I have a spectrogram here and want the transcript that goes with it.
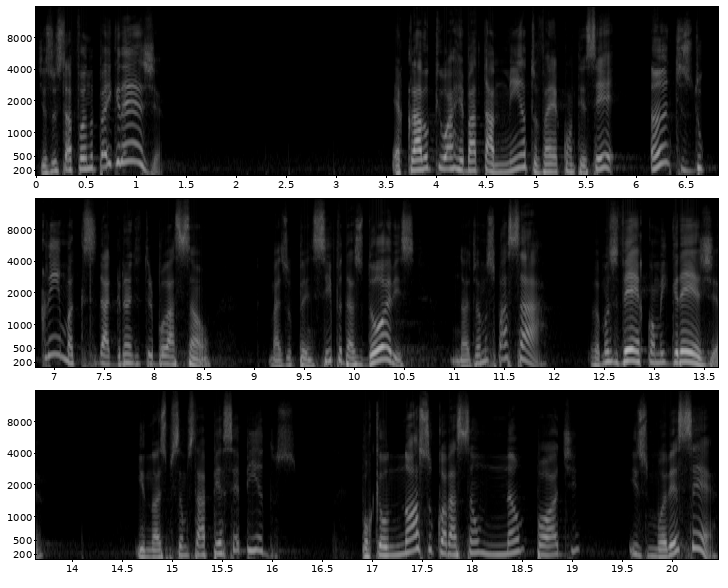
Jesus está falando para a igreja. É claro que o arrebatamento vai acontecer antes do clímax da grande tribulação. Mas o princípio das dores, nós vamos passar. Vamos ver como igreja. E nós precisamos estar percebidos. Porque o nosso coração não pode esmorecer.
